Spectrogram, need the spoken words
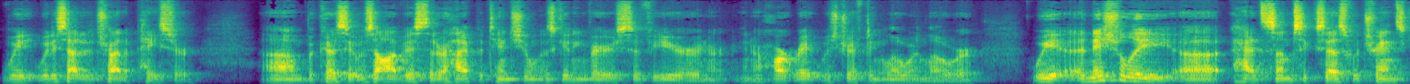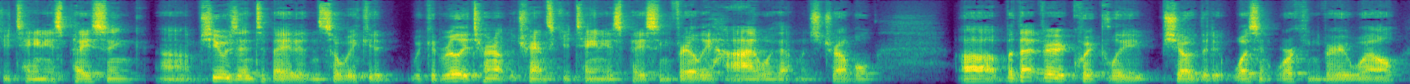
we, we decided to try to pace her um, because it was obvious that her hypertension was getting very severe and her, and her heart rate was drifting lower and lower. We initially uh, had some success with transcutaneous pacing. Um, she was intubated, and so we could we could really turn up the transcutaneous pacing fairly high without much trouble. Uh, but that very quickly showed that it wasn't working very well.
